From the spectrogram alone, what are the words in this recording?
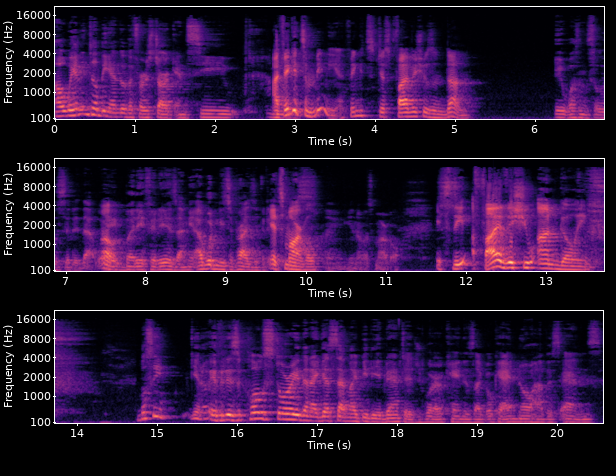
I'll wait until the end of the first arc and see. I think it's a mini. I think it's just five issues and done. It wasn't solicited that way, Oh. but if it is, I mean, I wouldn't be surprised if it is. It's Marvel. I- You know, it's Marvel. It's the five issue ongoing. We'll see. You know, if it is a closed story, then I guess that might be the advantage where Cain is like, okay, I know how this ends,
